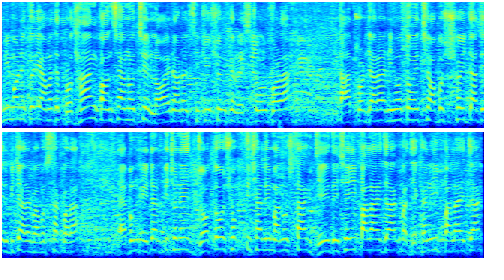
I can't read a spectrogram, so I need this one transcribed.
আমি মনে করি আমাদের প্রধান কনসার্ন হচ্ছে ল অ্যান্ড অর্ডার সিচুয়েশনকে রেস্টোর করা। তারপর যারা নিহত হয়েছে অবশ্যই তাদের বিচারের ব্যবস্থা করা এবং এটার পিছনে যত শক্তিশালী মানুষ থাক যে দেশেই পালায় যাক বা যেখানেই পালায় যাক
